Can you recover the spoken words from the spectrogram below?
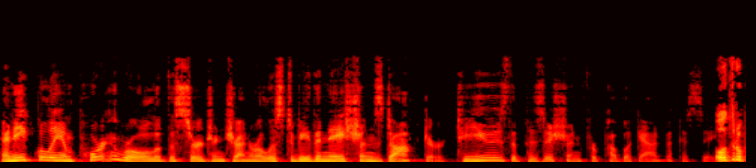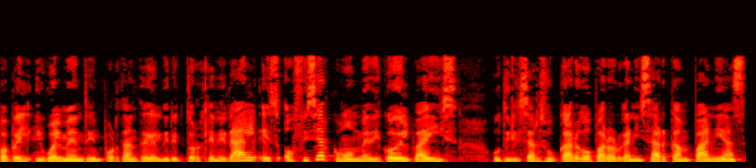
An equally important role of the Surgeon General is to be the nation's doctor, to use the position for public advocacy. Otro papel igualmente importante del director general es oficiar como médico del país, utilizar su cargo para organizar campañas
